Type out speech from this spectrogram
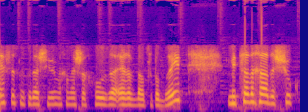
0.75% הערב בארצות הברית. מצד אחד השוק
